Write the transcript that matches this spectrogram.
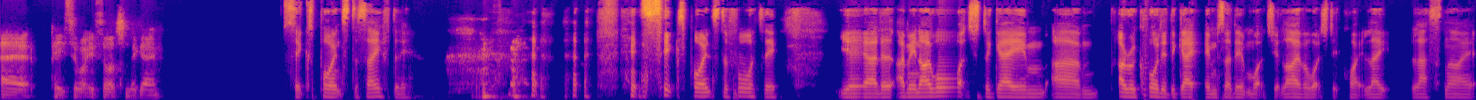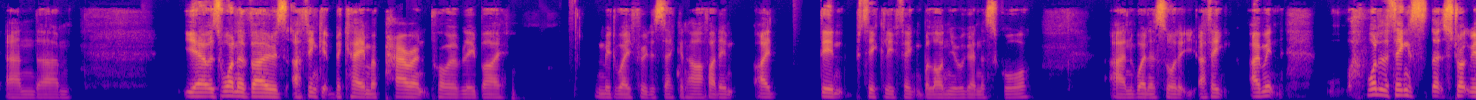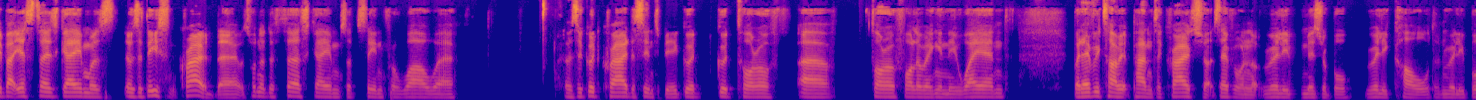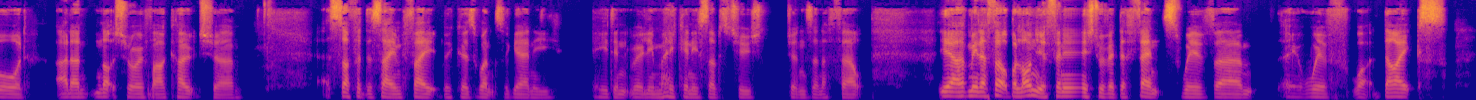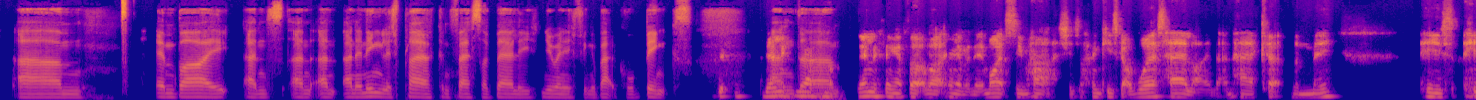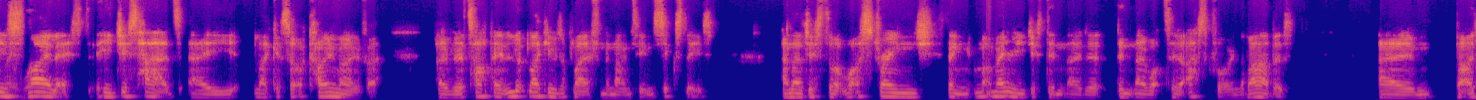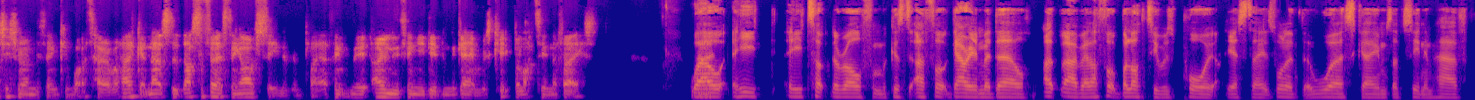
Uh, Peter, what are your thoughts on the game? Six points to safety. Six points to 40. Yeah, I mean, I watched the game. Um, I recorded the game, so I didn't watch it live. I watched it quite late last night, and um, yeah, it was one of those. I think it became apparent probably by midway through the second half. I didn't, I didn't particularly think Bologna were going to score, and when I saw that, I think, I mean, one of the things that struck me about yesterday's game was there was a decent crowd there. It was one of the first games I've seen for a while where there was a good crowd. There seemed to be a good, good Toro uh, Toro following in the away end. But every time it panned to crowd shots, everyone looked really miserable, really cold, and really bored. And I'm not sure if our coach uh, suffered the same fate because once again he he didn't really make any substitutions, and I felt, yeah, I mean, I felt Bologna finished with a defence with um, with what Dijks, um, Mbaye and, and and and an English player confess I barely knew anything about called Binks. The, only and, um, the, only thing I thought about him, and it might seem harsh, is I think he's got a worse hairline and haircut than me. He's his stylist. He just had a like a sort of comb over over the top. It looked like he was a player from the 1960s, and I just thought, what a strange thing. Maybe he just didn't know that didn't know what to ask for in the barbers. Um, but I just remember thinking, what a terrible haircut. And that's the, that's the first thing I've seen of him play. I think the only thing he did in the game was kick Belotti in the face. Well, uh, he he took the role from because I thought Gary Medel. I, I, mean, I thought Belotti was poor yesterday. It's one of the worst games I've seen him have.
